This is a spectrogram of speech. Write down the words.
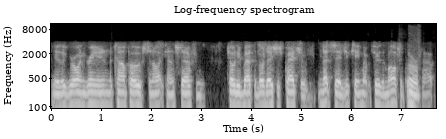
you know the growing green and the compost and all that kind of stuff, and told you about the bodacious patch of nutsedge that came up through the mulch and put on top.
